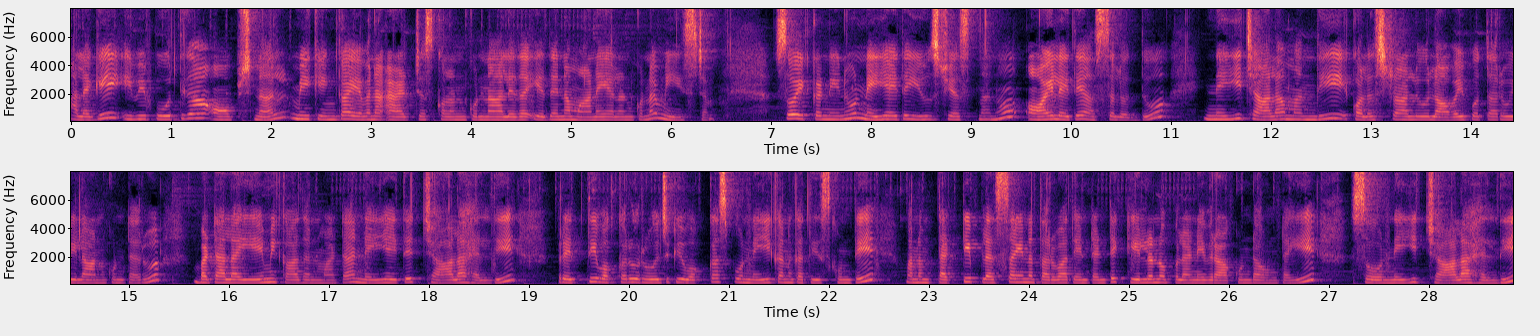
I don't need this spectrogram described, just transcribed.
అలాగే ఇవి పూర్తిగా ఆప్షనల్. మీకు ఇంకా ఏమైనా యాడ్ చేసుకోవాలనుకున్నా లేదా ఏదైనా మానేయాలనుకున్నా మీ ఇష్టం. సో ఇక్కడ నేను నెయ్యి అయితే యూజ్ చేస్తున్నాను. ఆయిల్ అయితే అస్సలు వద్దు నెయ్యి చాలామంది కొలెస్ట్రాల్ లావ్ అయిపోతారు ఇలా అనుకుంటారు. బట్ అలా ఏమీ కాదనమాట. నెయ్యి అయితే చాలా హెల్దీ ప్రతి ఒక్కరూ రోజుకి ఒక్క స్పూన్ నెయ్యి కనుక తీసుకుంటే మనం థర్టీ ప్లస్ అయిన తర్వాత ఏంటంటే కీళ్ళ నొప్పులు అనేవి రాకుండా ఉంటాయి. సో నెయ్యి చాలా హెల్దీ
